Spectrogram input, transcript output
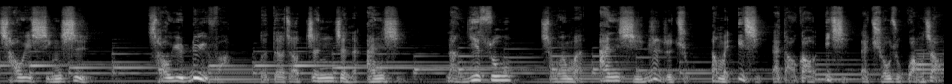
超越形式、超越律法，而得着真正的安息，让耶稣成为我们安息日的主。让我们一起来祷告，一起来求主光照。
